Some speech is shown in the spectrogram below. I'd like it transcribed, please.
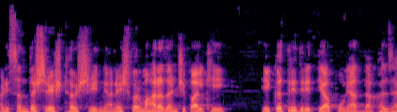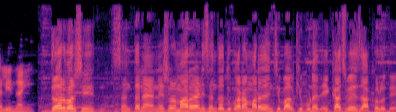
आणि संतश्रेष्ठ श्री ज्ञानेश्वर महाराजांची पालखी एकत्रितरित्या पुण्यात दाखल झाली नाही. दरवर्षी संत ज्ञानेश्वर महाराज आणि संत तुकाराम महाराजांची पालखी पुण्यात एकाच वेळेस दाखल होते.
